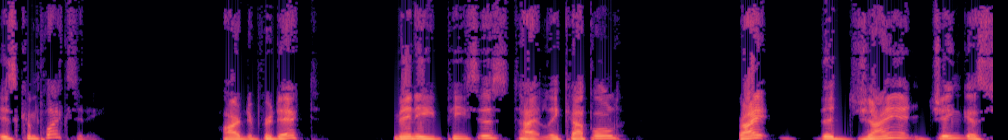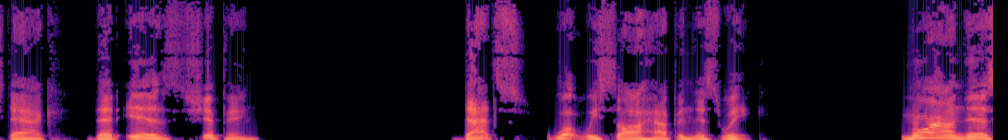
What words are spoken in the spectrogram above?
is complexity. Hard to predict, many pieces tightly coupled, right? The giant Jenga stack that is shipping. That's what we saw happen this week. More on this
